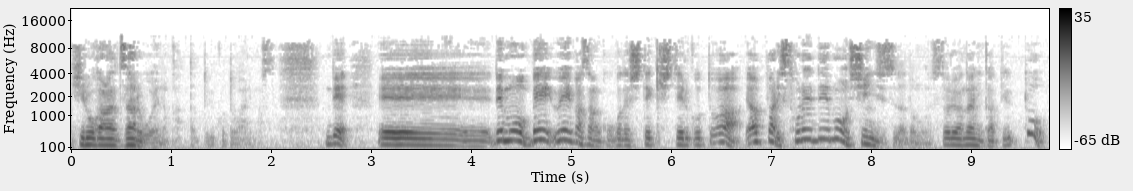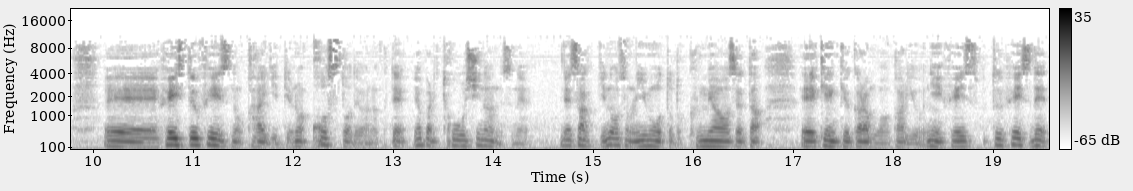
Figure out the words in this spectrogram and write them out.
広がらざるを得なかったということがあります。で、えー、でも、ベイ、ウェイバーさんここで指摘していることは、やっぱりそれでも真実だと思うんです。それは何かというと、えー、 face-to-faceの会議っていうのはコストではなくて、やっぱり投資なんですね。で、さっきのそのリモートと組み合わせた、えー、研究からもわかるように、 face-to-faceで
